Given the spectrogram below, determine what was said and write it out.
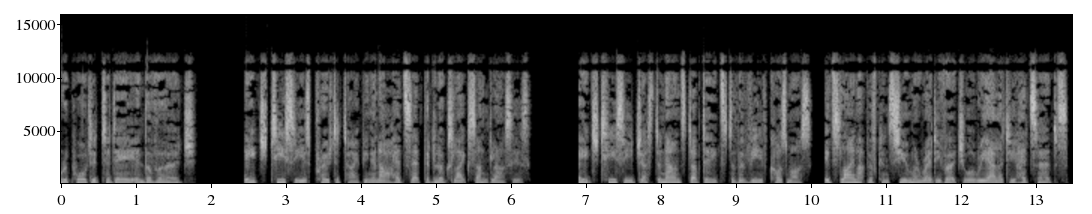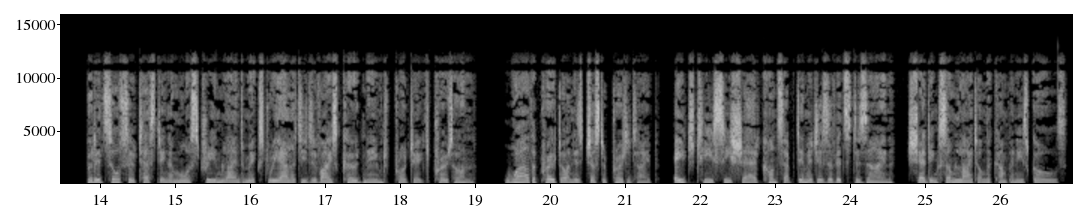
reported today in The Verge. HTC is prototyping an AR headset that looks like sunglasses. HTC just announced updates to the Vive Cosmos, its lineup of consumer-ready virtual reality headsets. But it's also testing a more streamlined mixed reality device codenamed Project Proton. While the Proton is just a prototype, HTC shared concept images of its design, shedding some light on the company's goals.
